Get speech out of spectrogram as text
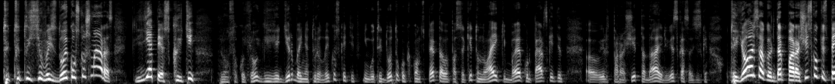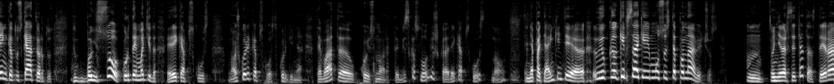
Tu, tu, tu įsivaizduoji, koks košmaras. Liepė skaityti. Nu, sako, jo, jie dirba, jie neturi laiko skaityti knygų, tai duotų kokį konspektą, pasakytų nuo A iki B, kur perskaityti ir parašyti tada ir viskas. Atsiskai. Tai jo, ir sako, ir dar parašys kokius penketus, ketvertus. Nu, baisu, kur tai matyti, reikia apskūsti. Na, nu, aišku, reikia apskūsti, kurgi ne. Tai va, ko jūs norite, tai viskas logiška, reikia apskūsti. Nu, nepatenkinti, juk kaip sakė mūsų Steponavičius, universitetas tai yra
